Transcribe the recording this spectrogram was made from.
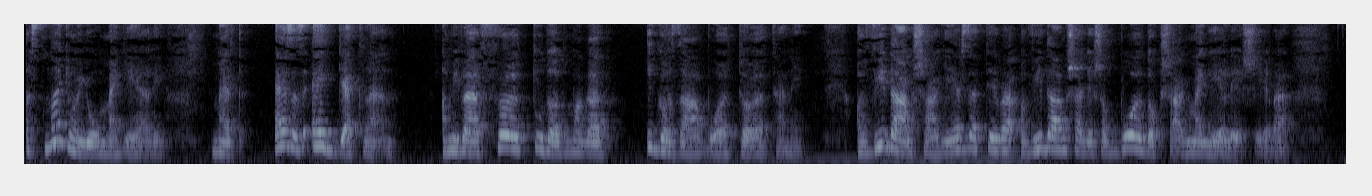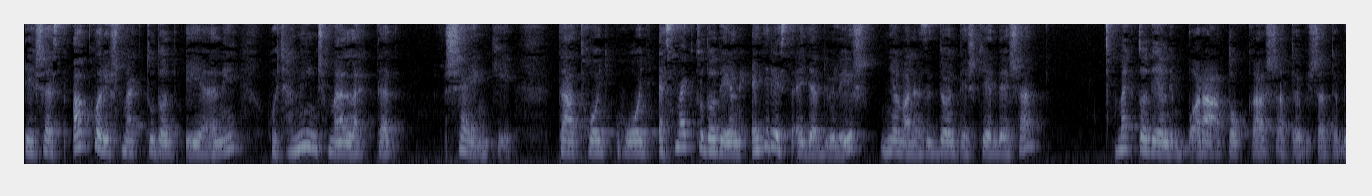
azt nagyon jó megélni, mert ez az egyetlen, amivel föl tudod magad igazából tölteni a vidámság érzetével, a vidámság és a boldogság megélésével. És ezt akkor is meg tudod élni, hogyha nincs melletted senki. Tehát, hogy, hogy ezt meg tudod élni egyrészt egyedül is, nyilván ez egy döntés kérdése, meg tudod élni barátokkal, stb. stb.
